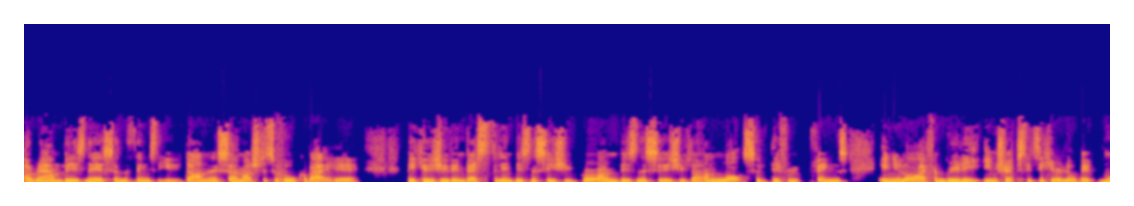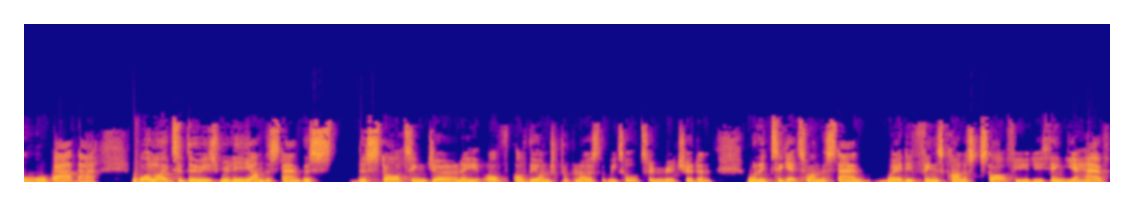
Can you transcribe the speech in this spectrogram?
around business and the things that you've done. There's so much to talk about here because you've invested in businesses, you've grown businesses, you've done lots of different things in your life. I'm really interested to hear a little bit more about that. What I like to do is really understand the, the starting journey of, of the entrepreneurs that we talked to, Richard, and wanted to get to understand where did things kind of start for you? Do you think you have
